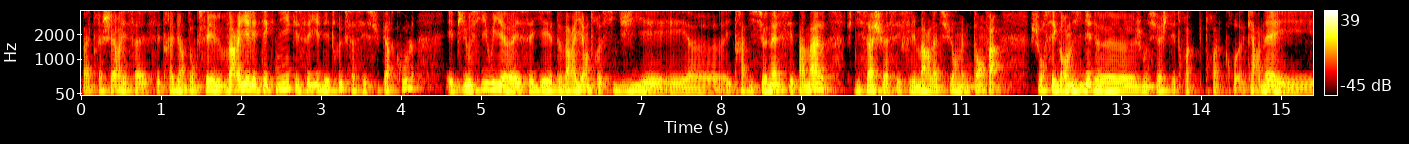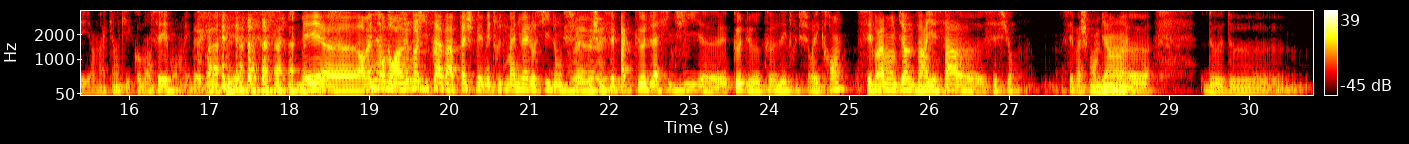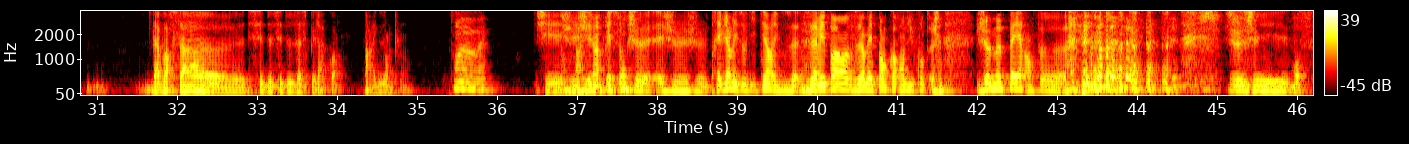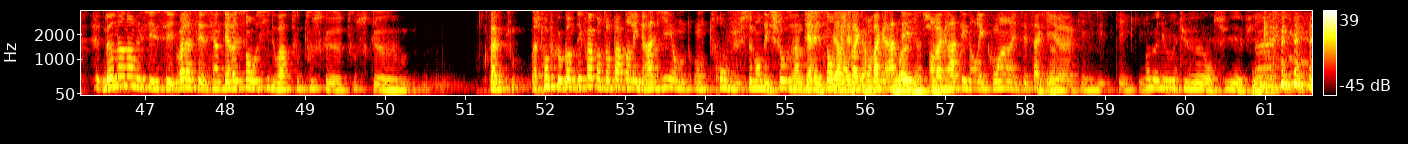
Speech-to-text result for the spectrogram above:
pas très cher et ça c'est très bien. Donc c'est varier les techniques essayer des trucs ça c'est super cool. Et puis aussi oui euh, essayer de varier entre CG et, et, euh, et traditionnel c'est pas mal. Je dis ça je suis assez flemmard là-dessus en même temps. Enfin toujours ces grandes idées de je me suis acheté trois trois carnets et il y en a qu'un qui est commencé. Bon mais ben, voilà c'est mais euh, en même temps en même temps je dis ça bah, après je fais mes trucs manuels aussi donc je, je fais pas que de la CG euh, que de que des trucs sur écran. C'est vraiment bien de varier ça euh, c'est sûr. C'est vachement bien euh, de de d'avoir ça ces deux ces deux aspects là quoi par exemple. Ouais ouais j'ai l'impression que je, je, je, préviens les auditeurs et vous vous avez pas vous en êtes pas encore rendu compte. Je, je me perds un peu. je, je bon. Non non non mais c'est c'est voilà c'est c'est intéressant aussi de voir tout tout ce que tout ce que Enfin, je, moi, je trouve que comme des fois, quand on part dans les graviers, on, on trouve justement des choses intéressantes. Et on va, on va gratter, Ouais, on va gratter dans les coins, et c'est ça, qui, euh, qui, qui, qui, Ah bah qui est nous, bien. tu veux, on te suit et puis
